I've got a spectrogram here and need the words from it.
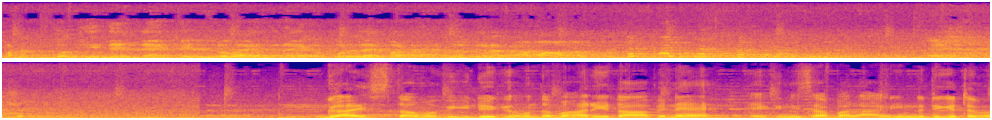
මට මොකද හිතෙන්නේ නැහැ කෙල්ලෝ හය දෙනා එක කොල්ලයි මට හැන්ඩල් කරන්න අමාරුයි ගයිස් තම වීඩියෝ එක හොඳ මහරියට ආවෙ නෑ ඒක නිසා බලාගන්න දිගටම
